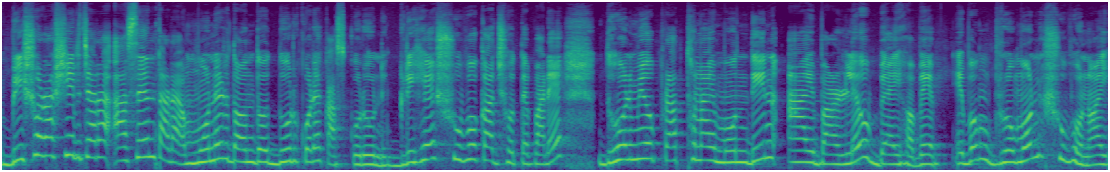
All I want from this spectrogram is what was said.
বৃষ রাশির যারা আছেন, তারা মনের দ্বন্দ্ব দূর করে কাজ করুন। গৃহে শুভ কাজ হতে পারে। ধর্মীয় প্রার্থনায় মন দিন, আয় বাড়লেও ব্যয় হবে এবং ভ্রমণ শুভ নয়।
